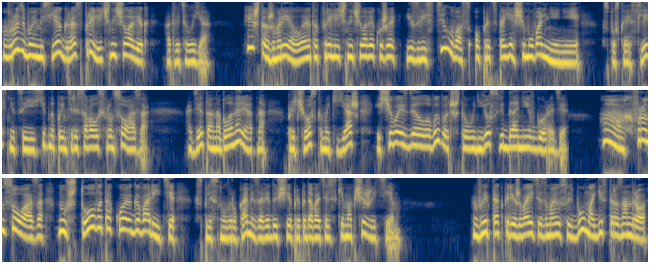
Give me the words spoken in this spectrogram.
Вроде бы месье Гресс приличный человек, ответила я. И что же, Мариэлла, этот приличный человек уже известил вас о предстоящем увольнении? Спускаясь с лестницы, ехидно поинтересовалась Франсуаза. Одета она была нарядно, прическа, макияж, из чего я сделала вывод, что у нее свидание в городе. «Ах, Франсуаза, ну что вы такое говорите?» — всплеснула руками заведующая преподавательским общежитием. «Вы так переживаете за мою судьбу, магистр Зандро?»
